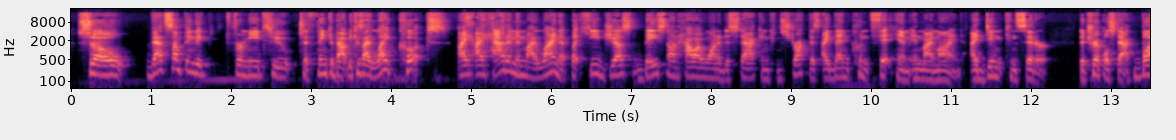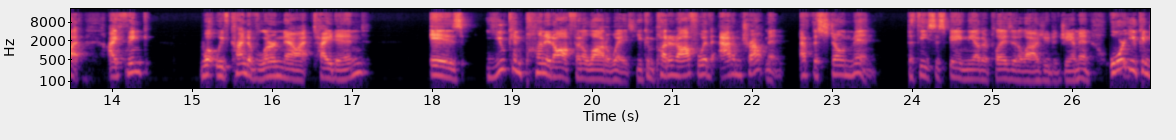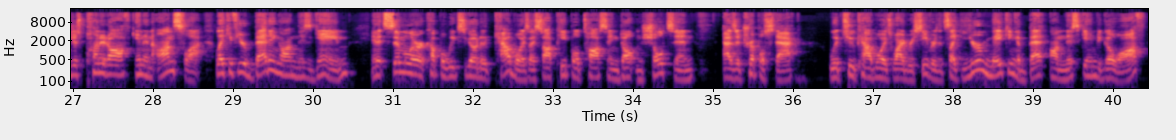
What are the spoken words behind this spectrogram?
So that's something to, for me to to think about because I like Cooks. I, I had him in my lineup, but he just based on how I wanted to stack and construct this, I then couldn't fit him in my mind. I didn't consider the triple stack, but I think what we've kind of learned now at tight end is you can punt it off in a lot of ways. You can punt it off with Adam Trautman at the Stone Min. The thesis being the other plays it allows you to jam in, or you can just punt it off in an onslaught. Like if you're betting on this game, and it's similar a couple weeks ago to the Cowboys. I saw people tossing Dalton Schultz in as a triple stack with two Cowboys wide receivers. It's like you're making a bet on this game to go off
